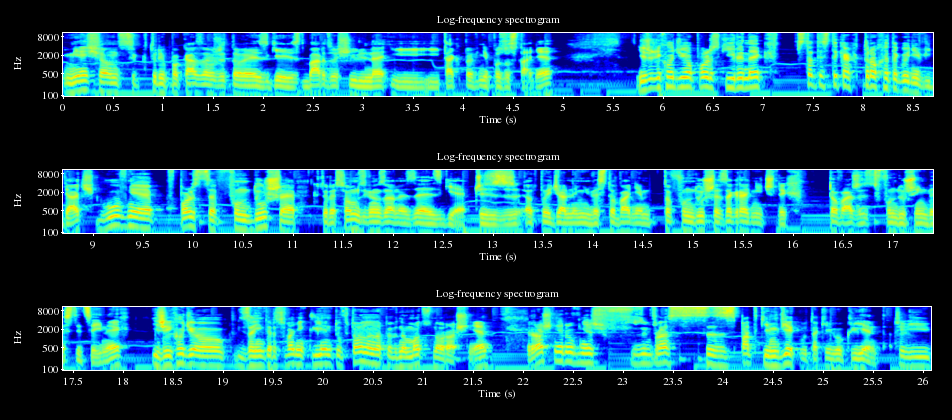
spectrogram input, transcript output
miesiąc, który pokazał, że to ESG jest bardzo silne i, i tak pewnie pozostanie. Jeżeli chodzi o polski rynek, w statystykach trochę tego nie widać. Głównie w Polsce fundusze, które są związane z ESG czy z odpowiedzialnym inwestowaniem, to fundusze zagranicznych towarzystw funduszy inwestycyjnych. Jeżeli chodzi o zainteresowanie klientów, to ono na pewno mocno rośnie. Rośnie również wraz ze spadkiem wieku takiego klienta, czyli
